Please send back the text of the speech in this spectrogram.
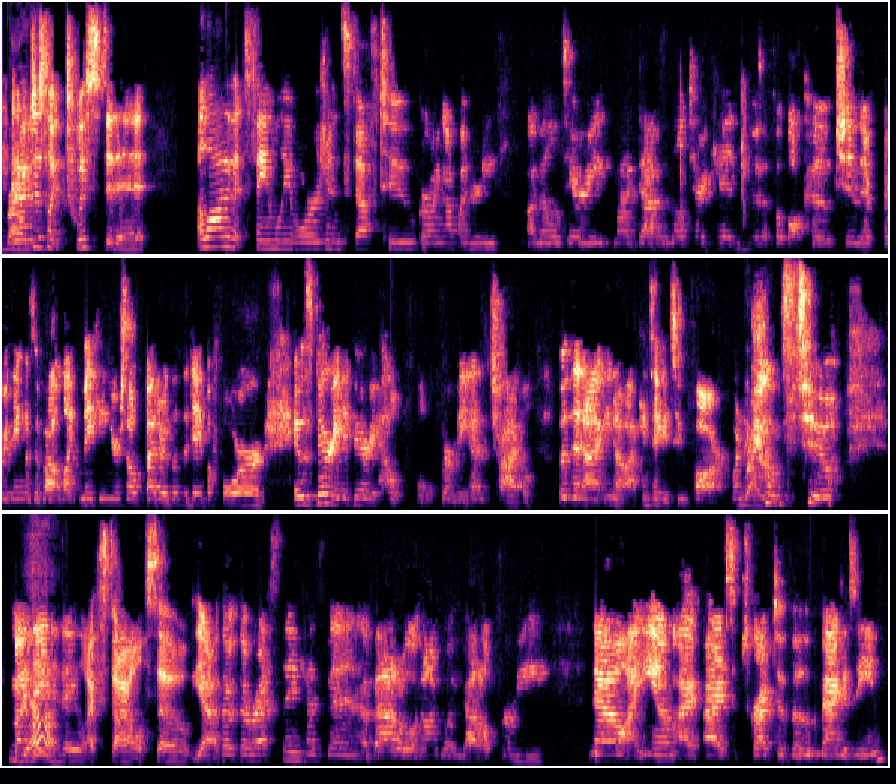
And I've just like twisted it. A lot of it's family of origin stuff too, growing up underneath a military. My dad was a military kid and he was a football coach and everything was about like making yourself better than the day before. It was very, very helpful for me as a child. But then I, you know, I can take it too far when Right. it comes to my day to day lifestyle. So yeah, the, the rest thing has been a battle, an ongoing battle for me. Now I am, I, I subscribe to Vogue magazine.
